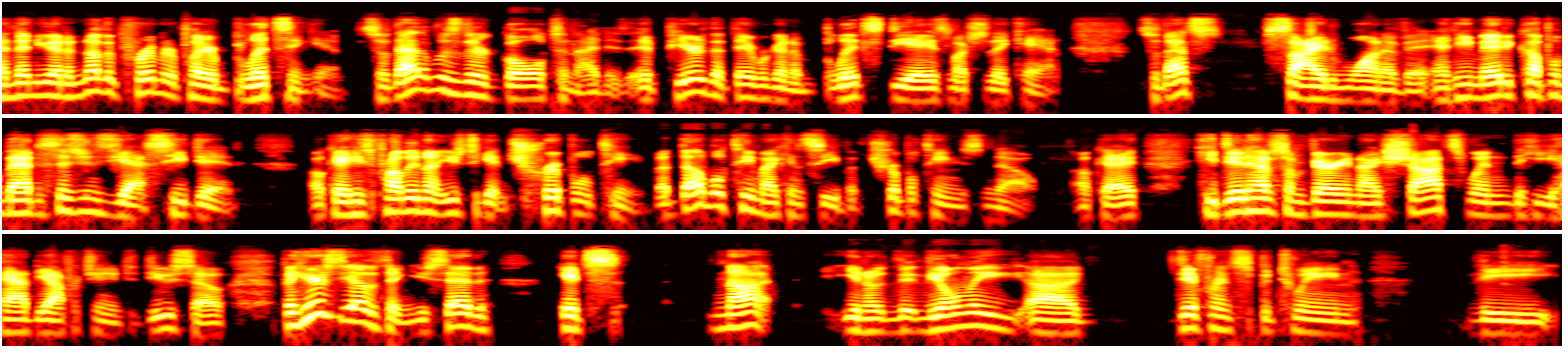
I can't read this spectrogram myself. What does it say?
and then you had another perimeter player blitzing him. So that was their goal tonight. It appeared that they were going to blitz DA as much as they can. So that's side one of it. And he made a couple bad decisions. Yes, he did. Okay, he's probably not used to getting triple team. A double team I can see, but triple teams no. Okay, he did have some very nice shots when he had the opportunity to do so. But here's the other thing: you said it's not, you know, the, the only uh, difference between the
